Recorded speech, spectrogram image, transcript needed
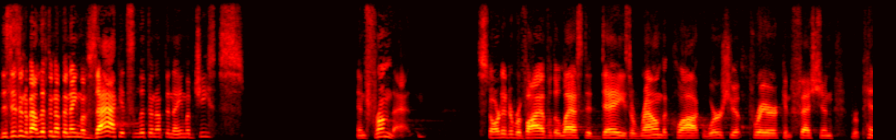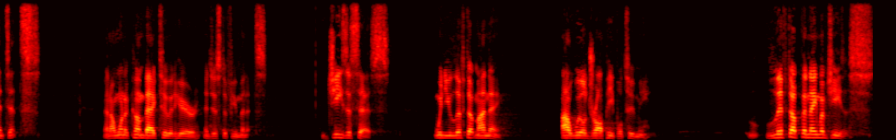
this isn't about lifting up the name of Zach, it's lifting up the name of Jesus. And from that, started a revival that lasted days around the clock worship, prayer, confession, repentance. And I want to come back to it here in just a few minutes. Jesus says, When you lift up my name, I will draw people to me. Lift up the name of Jesus,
